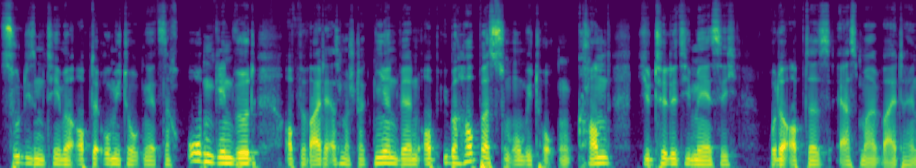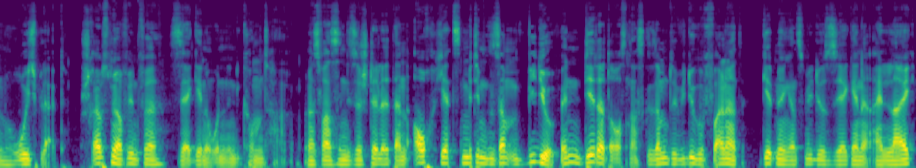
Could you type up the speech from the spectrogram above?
zu diesem Thema, ob der Omi-Token jetzt nach oben gehen wird, ob wir weiter erstmal stagnieren werden, ob überhaupt was zum Omi-Token kommt, utility-mäßig oder ob das erstmal weiterhin ruhig bleibt. Schreib es mir auf jeden Fall sehr gerne unten in die Kommentare. Und das war es an dieser Stelle dann auch jetzt mit dem gesamten Video. Wenn dir da draußen das gesamte Video gefallen hat, gib mir ein ganzes Video sehr gerne ein Like.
